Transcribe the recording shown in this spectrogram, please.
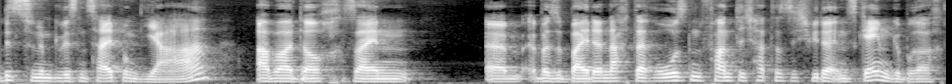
bis zu einem gewissen Zeitpunkt ja, aber doch sein, ähm, also bei der Nacht der Rosen fand ich, hat er sich wieder ins Game gebracht.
